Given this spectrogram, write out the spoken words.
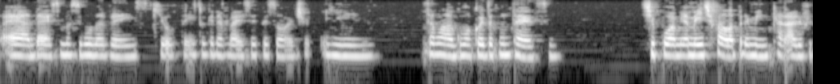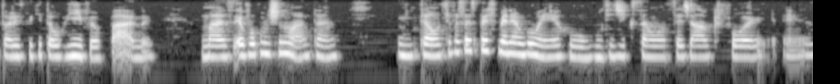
é a décima segunda vez que eu tento gravar esse episódio e, sei lá, alguma coisa acontece. Tipo, a minha mente fala pra mim, caralho, Vitória, isso aqui tá horrível, para. Mas eu vou continuar, tá? Então, se vocês perceberem algum erro de dicção, ou seja lá o que for, é...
